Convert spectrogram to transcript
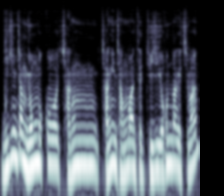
무진장 욕먹고 장, 장인 장모한테 뒤지게 혼나겠지만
